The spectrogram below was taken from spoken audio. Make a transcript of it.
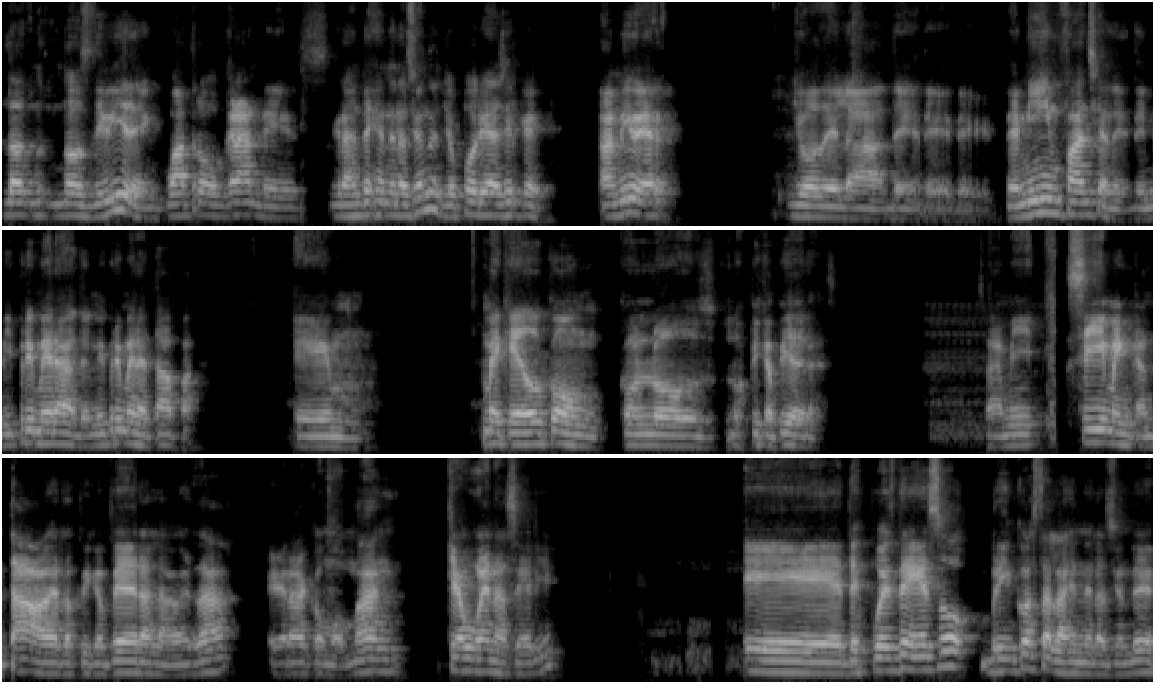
nos divide en cuatro grandes, grandes generaciones, yo podría decir que a mi ver, yo de, la, de, de, de, de mi infancia, de, mi primera, de mi primera etapa, em, me quedo con, con los, los picapiedras. O sea, a mí sí me encantaba ver los picapiedras, la verdad. Era como, man, qué buena serie. Eh, después de eso, brinco hasta la generación de,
